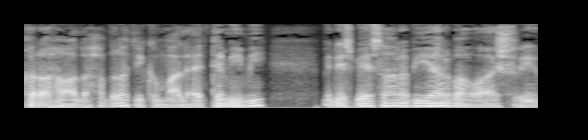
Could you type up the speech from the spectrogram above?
قرأها على حضراتكم علي التميمي. من اس بي عربي 24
